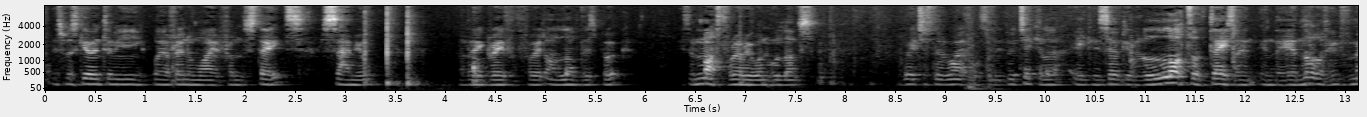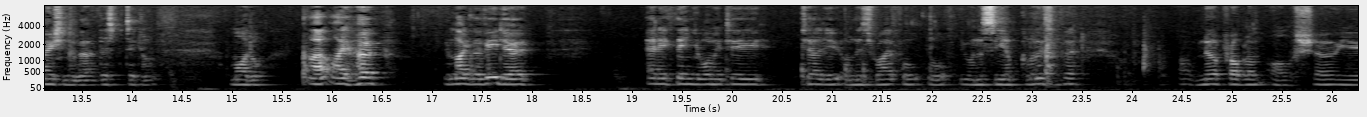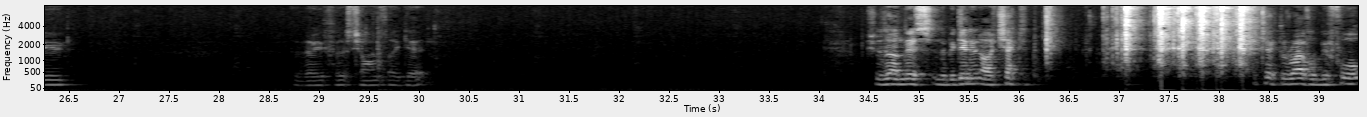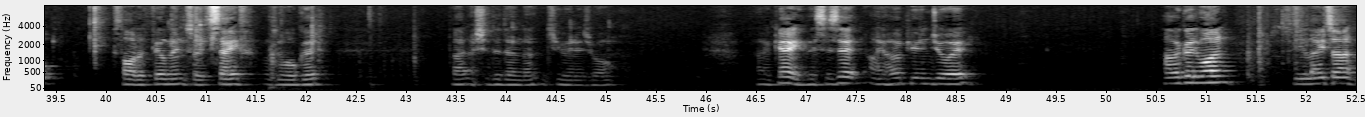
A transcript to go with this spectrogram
This was given to me by a friend of mine from the States, Samuel. I'm very grateful for it. I love this book. It's a must for everyone who loves Winchester rifles, and in particular 1870. There's a lot of data in, in there, a lot of information about this particular model. Uh, I hope you like the video. Anything you want me to tell you on this rifle or you want to see up close of it, oh, no problem. I'll show you the very first chance I get. Should have done this in the beginning. I checked. I checked the rifle before I started filming, so it's safe. It was all good. But I should have done that during as well. Okay, this is it. I hope you enjoy it. Have a good one. See you later.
